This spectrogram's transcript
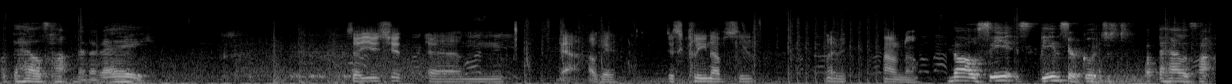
What the hell's happening in A? So you should, um, yeah, okay. Just clean up C. Maybe. I don't know. No, see, it's, being here good. Just what the hell is that?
